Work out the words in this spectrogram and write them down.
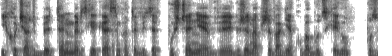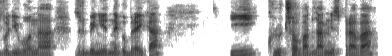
i chociażby ten mecz z GKS-em Katowice, wpuszczenie w grze na przewagi Jakuba Budzkiego pozwoliło na zrobienie jednego breaka i kluczowa dla mnie sprawa,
